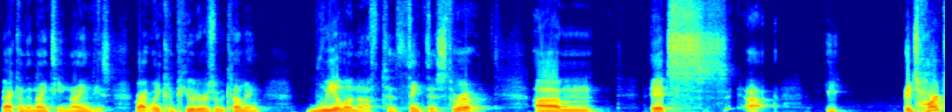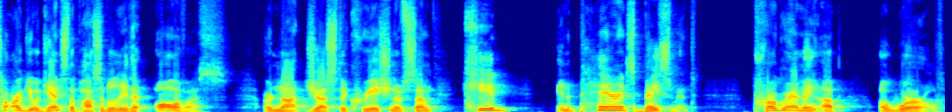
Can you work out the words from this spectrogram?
back in the 1990s, right when computers were becoming real enough to think this through, um, it's uh, it's hard to argue against the possibility that all of us are not just the creation of some kid in a parent's basement programming up a world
